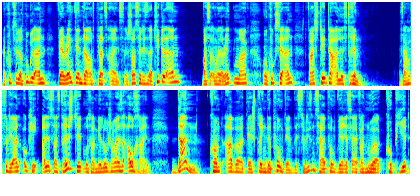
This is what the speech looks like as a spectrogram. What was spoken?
Dann guckst du dir auf Google an, wer rankt denn da auf Platz 1? Dann schaust du dir diesen Artikel an, was auch immer der ranken mag, und guckst dir an, was steht da alles drin. Da guckst du dir an, okay, alles, was drin steht, muss bei mir logischerweise auch rein. Dann kommt aber der springende Punkt, denn bis zu diesem Zeitpunkt wäre es ja einfach nur kopiert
